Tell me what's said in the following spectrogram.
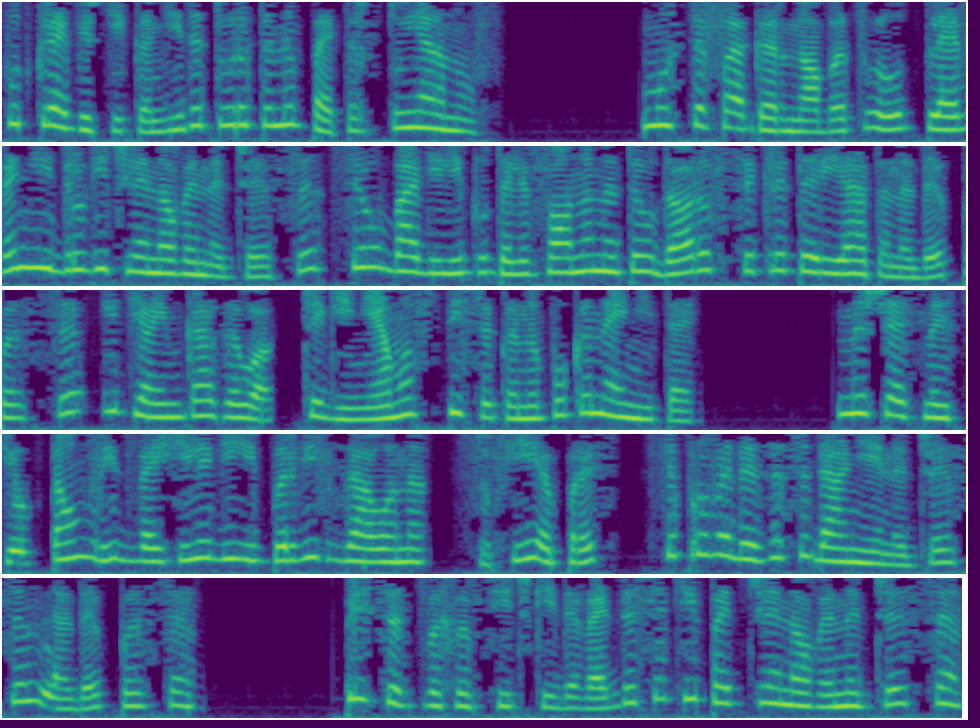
подкрепящи кандидатурата на Петър Стоянов. Мустафа Карнобатла от Плевен и други членове на ЧС се обадили по телефона на Теодора в секретарията на ДПС и тя им казала, че ги няма в списъка на поканените. На 16 октомври 2001 в зала на София Прес се проведе заседание на ЧС на ДПС. Присъстваха всички 95 членове на ЧС.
